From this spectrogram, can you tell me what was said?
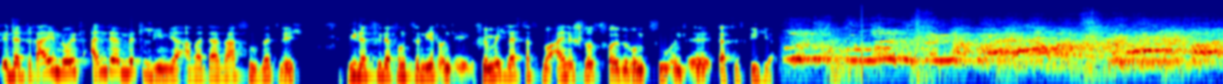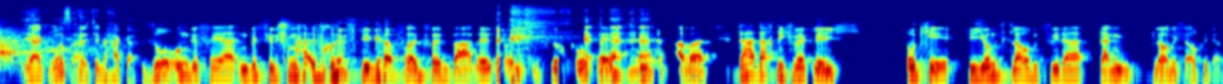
in der 93 an der Mittellinie, aber da sagst du wirklich, wie das wieder funktioniert und äh, für mich lässt das nur eine Schlussfolgerung zu und äh, das ist die hier. Ja, großartig, den Hacker. So ungefähr ein bisschen schmalbrüstiger von Finn Bartels und so Aber da dachte ich wirklich, okay, die Jungs glauben es wieder, dann glaube ich es auch wieder.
